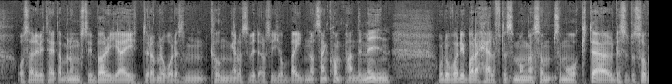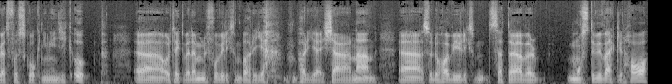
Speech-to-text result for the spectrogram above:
Och så hade vi tänkt att men då måste vi börja i ytterområden som Kungälv och så vidare och så jobba inåt. Sen kom pandemin. Och då var det bara hälften så många som, som åkte och dessutom såg vi att fuskåkningen gick upp. Uh, och då tänkte vi, nej, men nu får vi liksom börja, börja i kärnan. Uh, så då har vi ju liksom sett över, måste vi verkligen ha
